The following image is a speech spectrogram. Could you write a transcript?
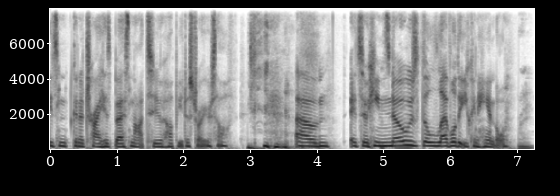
He's going to try his best not to help you destroy yourself. um, and so he knows the level that you can handle. Right.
